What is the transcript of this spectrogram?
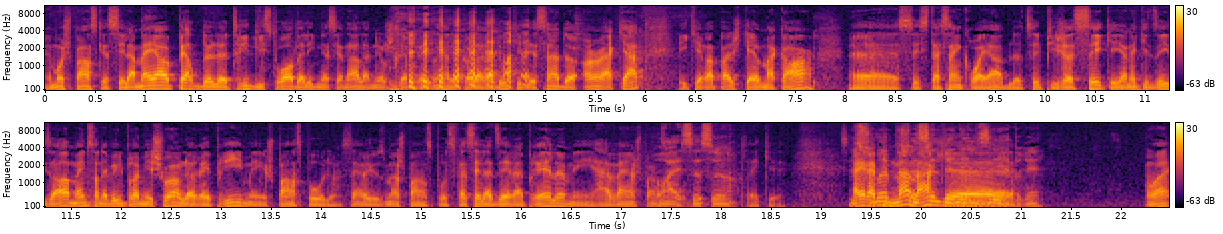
Mais moi, je pense que c'est la meilleure perte de loterie de l'histoire de la Ligue nationale à venir jusqu'à présent. le Colorado qui descend de 1 à 4 et qui repêche Kyle McCarr. Euh, c'est assez incroyable. Là, puis je sais qu'il y en a qui disent Ah, même si on avait eu le premier choix, on l'aurait pris, mais je pense pas. Là. Sérieusement, je pense pas. C'est facile à dire après, là, mais avant, je pense. Ouais, c'est ça. C'est rapidement, Marc. Euh... après. Ouais.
